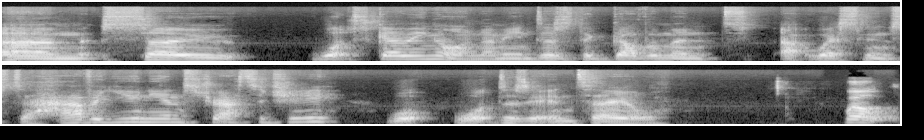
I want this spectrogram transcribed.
Um, so, what's going on? I mean, does the government at Westminster have a union strategy? What what does it entail? Well,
